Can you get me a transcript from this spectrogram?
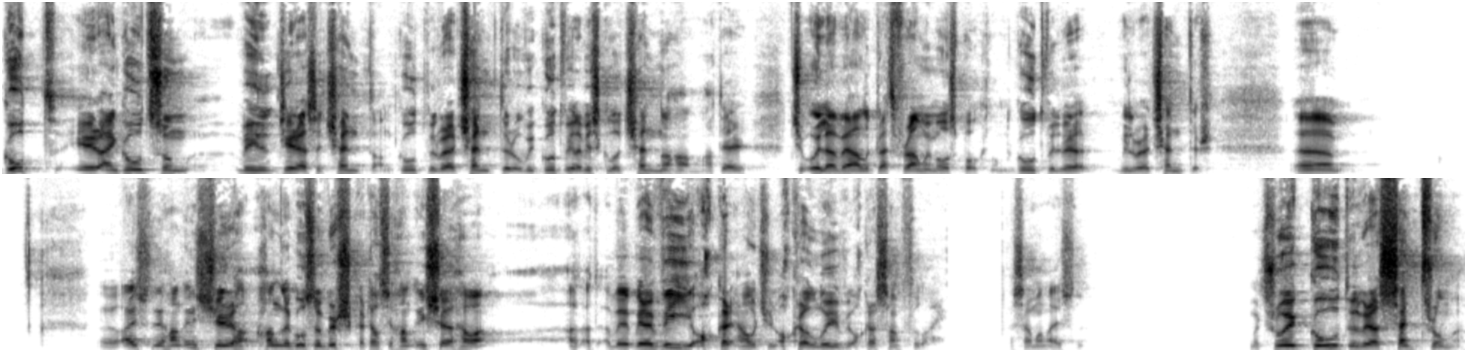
god er en god som vil gjøre seg kjent han. God vil være kjenter, og god vil at vi skulle kjenne han. At det er ikke øyla vel greit fram i målspåken. God vil være, vil være kjenter. Uh, uh, Eisen, han innskjer, han er god som virker, det er han innskjer hava, at, at, at vi er vi i okkar avgjøren, okkar liv, okkar samfunnet. Det er man eisen. Men tror jeg god vil være sentrumet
